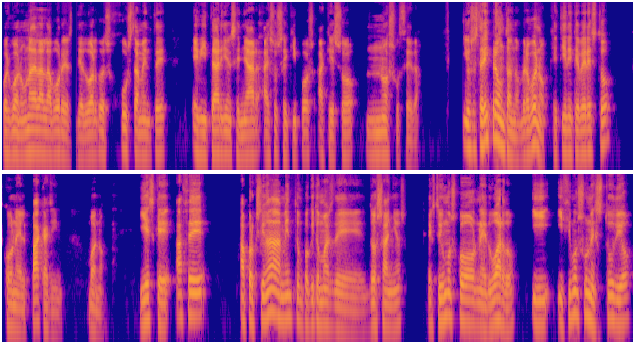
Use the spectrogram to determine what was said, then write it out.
Pues bueno, una de las labores de Eduardo es justamente evitar y enseñar a esos equipos a que eso no suceda. Y os estaréis preguntando, pero bueno, ¿qué tiene que ver esto con el packaging? Bueno, y es que hace aproximadamente un poquito más de dos años estuvimos con Eduardo y hicimos un estudio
